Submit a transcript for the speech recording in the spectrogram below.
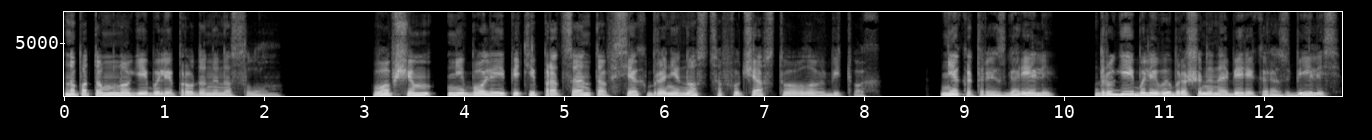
но потом многие были проданы на слом. В общем, не более 5% всех броненосцев участвовало в битвах. Некоторые сгорели, другие были выброшены на берег и разбились.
